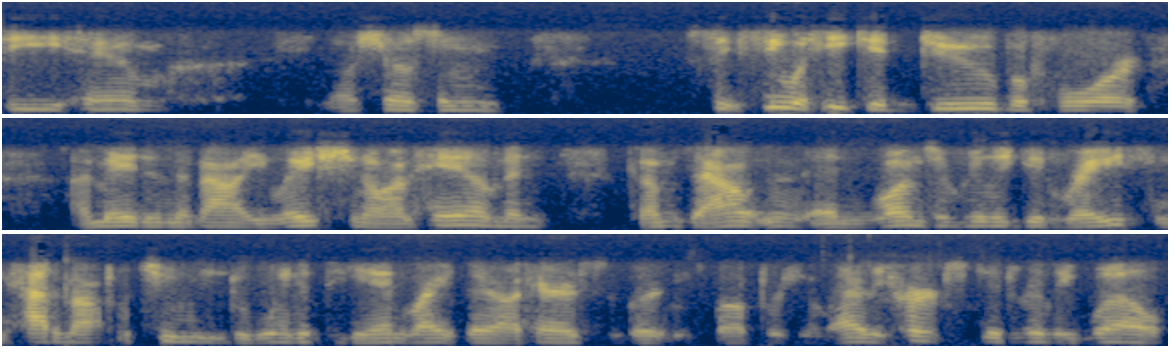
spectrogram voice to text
see him, you know, show some see, see what he could do before I made an evaluation on him, and comes out and, and runs a really good race and had an opportunity to win at the end right there on Harrison Burton's bumpers. And Riley Herbst did really well.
